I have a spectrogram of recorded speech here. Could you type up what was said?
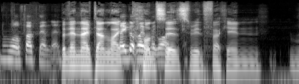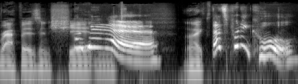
well fuck them then. But then they've done like They got my vote last concerts with fucking rappers and shit. Oh, and, yeah, like that's pretty cool.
